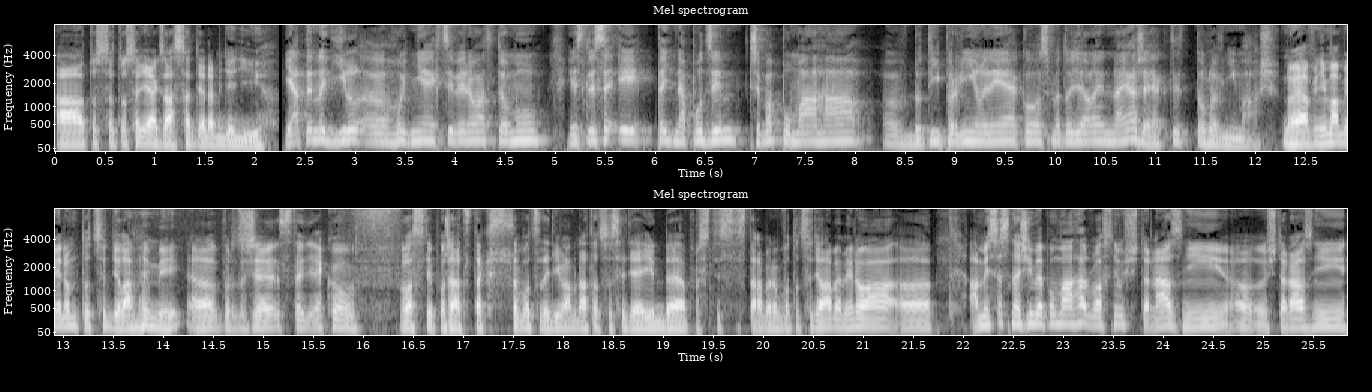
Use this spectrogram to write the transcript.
a to se, to se nějak zásadně nemění. Já tenhle díl uh, hodně chci věnovat tomu, jestli se i teď na podzim třeba pomáhá do té první linie, jako jsme to dělali na jaře. Jak ty tohle vnímáš? No já vnímám jenom to, co děláme my, protože stejně jako vlastně pořád tak se moc nedívám na to, co se děje jinde a prostě se staráme jenom o to, co děláme my. No a, a my se snažíme pomáhat vlastně už 14 dní. 14 dní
